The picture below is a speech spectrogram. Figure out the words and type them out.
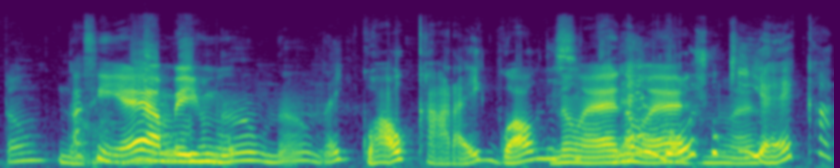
Então, Não, assim, é a não, mesmo... Não, não, não é igual, cara. É igual nesse Não é, não é, lógico não que é. cara.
